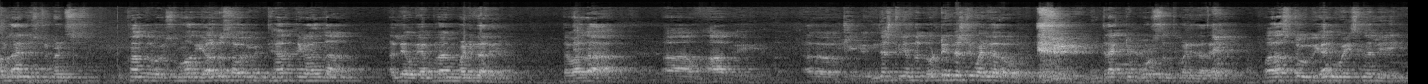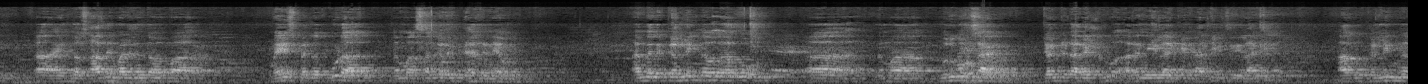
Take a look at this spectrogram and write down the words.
ಆನ್ಲೈನ್ ಇನ್ಸ್ಟ್ರೂಮೆಂಟ್ಸ್ ಮುಖಾಂತರವಾಗಿ ಸುಮಾರು ಎರಡು ಸಾವಿರ ವಿದ್ಯಾರ್ಥಿಗಳನ್ನ ಅಲ್ಲಿ ಅವರು ಎಂಪ್ಲಾಯ್ ಮಾಡಿದ್ದಾರೆ. ಅವೆಲ್ಲ ಇಂಡಸ್ಟ್ರಿ ಅಂತ ದೊಡ್ಡ ಇಂಡಸ್ಟ್ರಿ ಮಾಡಿದ್ದಾರೆ ಅವರು. ಇಂಟ್ರಾಕ್ಟಿವ್ ಬೋರ್ಡ್ಸ್ ಅಂತ ಮಾಡಿದ್ದಾರೆ. ಬಹಳಷ್ಟು ಯಂಗ್ ವಯಸ್ಸಿನಲ್ಲಿ ಇಂಥ ಸಾಧನೆ ಮಾಡಿದಂಥ ಒಬ್ಬ ಮಹೇಶ್ ಬೆಲ್ಲರ್ ಕೂಡ ನಮ್ಮ ಸಂಘದ ವಿದ್ಯಾರ್ಥಿನಿ ಅವರು. ಆಮೇಲೆ ಕರ್ಲಿಂಗ್ನವರು ಹಾಗೂ ನಮ್ಮ ಮುರುಗೋಡ್ ಸಾಹೇಬರು. ಜಾಯಿಂಟ್ ಡೈರೆಕ್ಟರು ಅರಣ್ಯ ಇಲಾಖೆ ಅತಿಥಿ ಇಲಾಖೆ ಹಾಗೂ ಕರ್ಲಿಂಗ್ನ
